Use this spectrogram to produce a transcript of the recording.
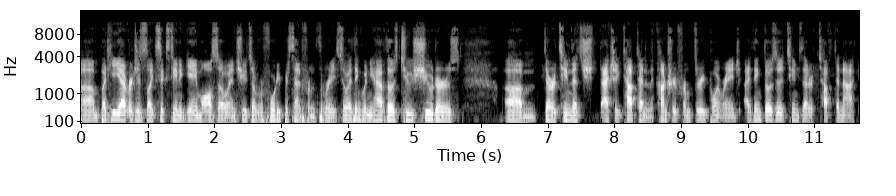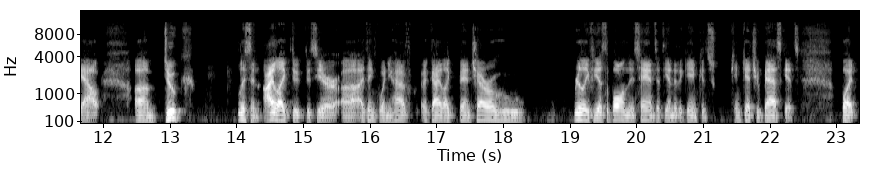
Um, but he averages like 16 a game also and shoots over 40% from three. So I think when you have those two shooters, um, they're a team that's actually top 10 in the country from three point range. I think those are the teams that are tough to knock out. Um, Duke, listen, I like Duke this year. Uh, I think when you have a guy like Banchero who really, if he has the ball in his hands at the end of the game, can can get you baskets. But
